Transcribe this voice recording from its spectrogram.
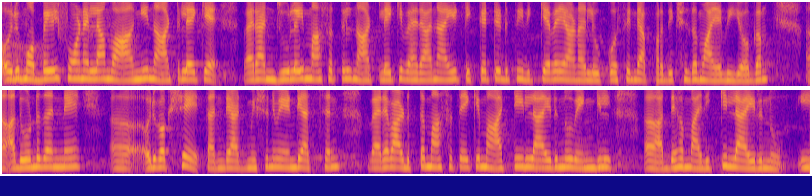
ഒരു മൊബൈൽ ഫോണെല്ലാം വാങ്ങി നാട്ടിലേക്ക് വരാൻ ജൂലൈ മാസത്തിൽ നാട്ടിലേക്ക് വരാനായി ടിക്കറ്റ് എടുത്തിരിക്കവെയാണ് ലൂക്കോസിന്റെ അപ്രതീക്ഷിതമായ വിയോഗം. അതുകൊണ്ട് തന്നെ ഒരു ഒരുപക്ഷേ തന്റെ അഡ്മിഷന് വേണ്ടി അച്ഛൻ വരവ് അടുത്ത മാസത്തേക്ക് മാറ്റിയില്ലായിരുന്നുവെങ്കിൽ അദ്ദേഹം മരിക്കില്ലായിരുന്നു. ഈ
